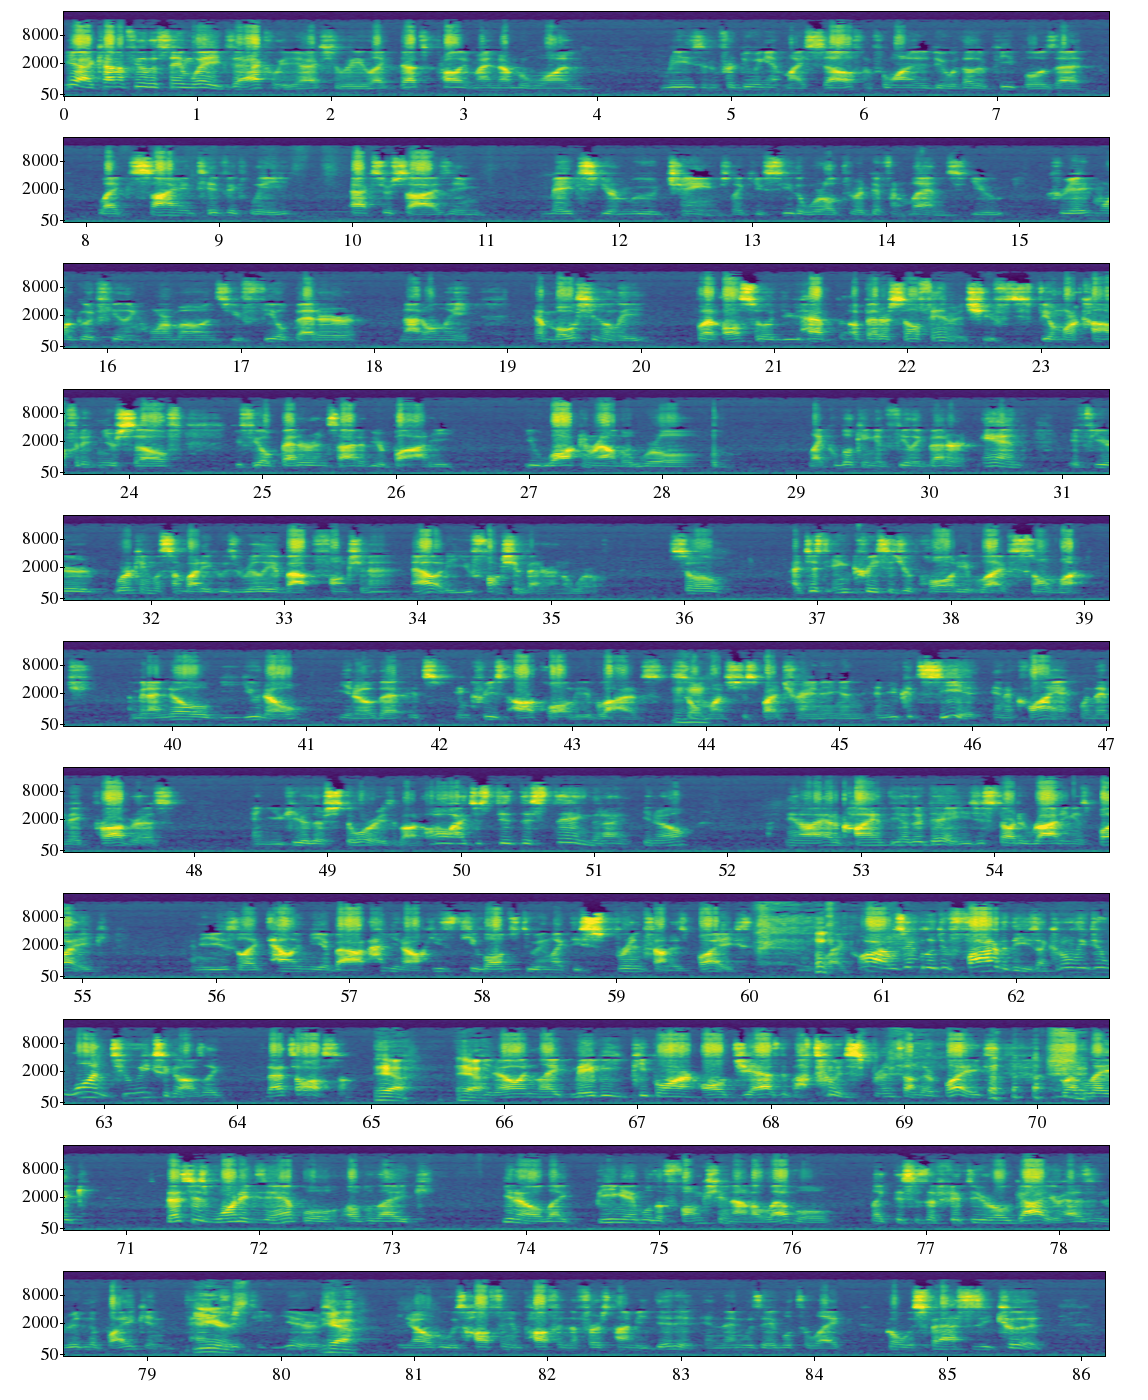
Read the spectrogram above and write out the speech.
Yeah, I kind of feel the same way exactly, actually. Like, that's probably my number one reason for doing it myself and for wanting to do it with other people is that, like, scientifically, exercising makes your mood change. Like, you see the world through a different lens. You create more good feeling hormones, you feel better not only emotionally, but also you have a better self image. You feel more confident in yourself. You feel better inside of your body. You walk around the world like looking and feeling better. And if you're working with somebody who's really about functionality, you function better in the world. So it just increases your quality of life so much. I mean, I know you know, you know that it's increased our quality of lives mm-hmm. so much just by training, and, and you could see it in a client when they make progress, and you hear their stories about, oh, I just did this thing that I, you know, you know, I had a client the other day. He just started riding his bike, and he's like telling me about you know he's he loves doing like these sprints on his bike. And he's like, oh, I was able to do five of these. I could only do one two weeks ago. I was like, that's awesome. Yeah. Yeah. You know, and like maybe people aren't all jazzed about doing sprints on their bikes, but like that's just one example of like, you know, like being able to function on a level. Like this is a 50 year old guy who hasn't ridden a bike in 10, years. 15 years. Yeah. You know, who was huffing and puffing the first time he did it and then was able to like go as fast as he could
